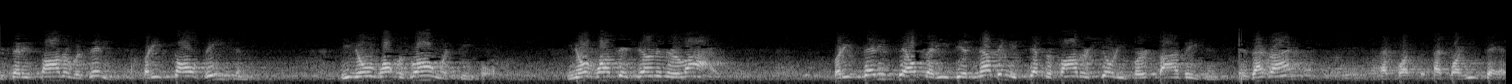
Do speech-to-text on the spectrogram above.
He said his father was in him. But he saw visions. He knew what was wrong with people. He knew what they'd done in their lives. But he said himself that he did nothing except the Father showed him first by vision. Is that right? That's what, that's what he said.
